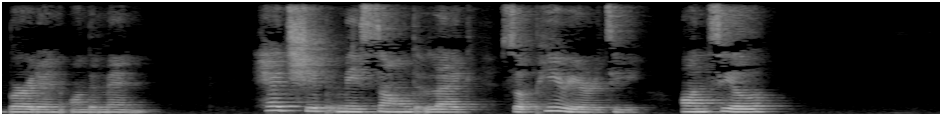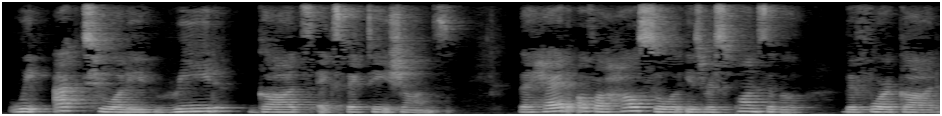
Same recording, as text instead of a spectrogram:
burden on the men. Headship may sound like superiority until we actually read God's expectations. The head of a household is responsible before God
